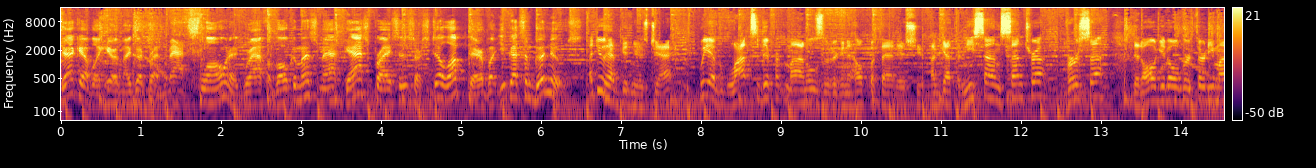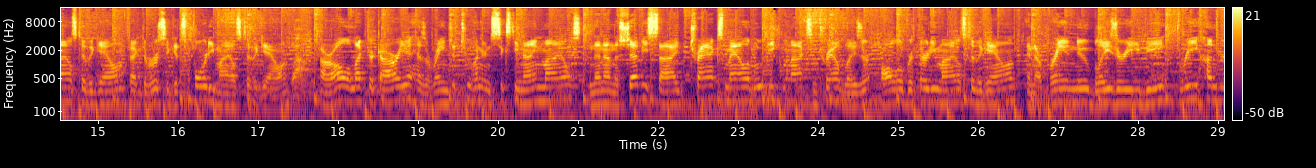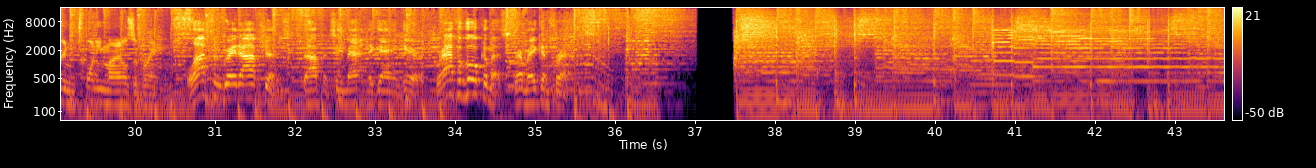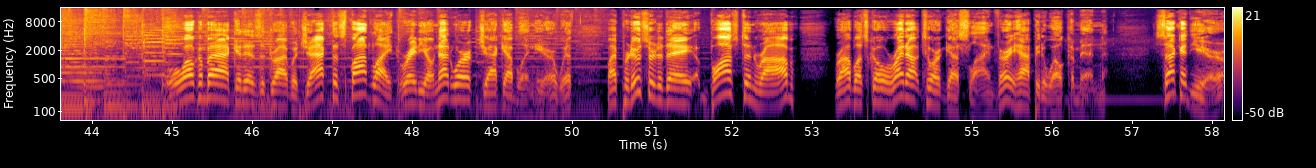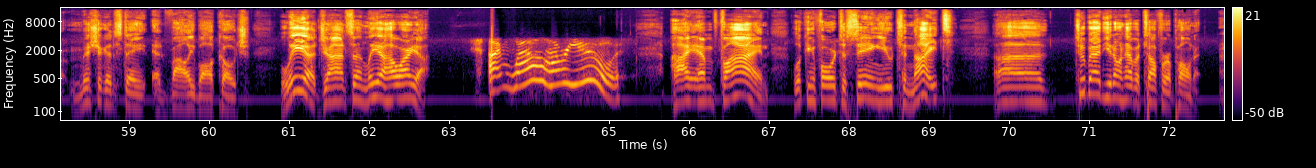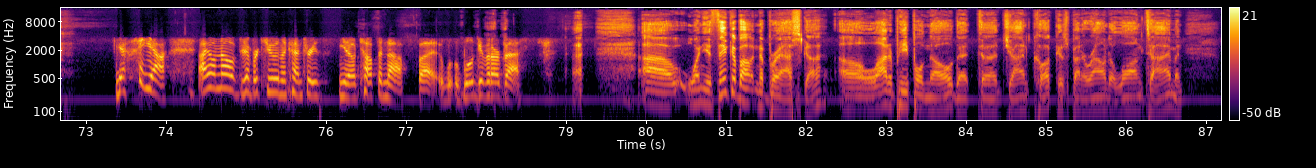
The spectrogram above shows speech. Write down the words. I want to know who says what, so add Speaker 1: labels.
Speaker 1: Jack Ebling here with my good friend Matt Sloan at Graff of Okemos. Matt, gas prices are still up there, but you've got some good news.
Speaker 2: I do have good news, Jack. We have lots of different models that are going to help with that issue. I've got the Nissan Sentra, Versa, that all get over 30 miles to the gallon. In fact, the Versa gets 40 miles to the gallon.
Speaker 1: Wow.
Speaker 2: Our all electric Ariya has a range of 269 miles. And then on the Chevy side, Trax, Malibu, Equinox, and Trailblazer all over 30 miles to the gallon. And our brand new Blazer EV, 320 miles of range.
Speaker 1: Lots of great options. Stop and see Matt and the gang here. Graff of Okemos, they're making friends. Welcome back. It is the Drive with Jack, the Spotlight Radio Network. Jack Ebling here with my producer today, Boston Rob. Rob, let's go right out to our guest line. Very happy to welcome in second year Michigan State at volleyball coach Leah Johnson. Leah, how are you?
Speaker 3: I'm well. How are you?
Speaker 1: I am fine. Looking forward to seeing you tonight. Uh, too bad you don't have a tougher opponent.
Speaker 3: Yeah, yeah. I don't know if number two in the country is, you know, tough enough, but we'll give it our best.
Speaker 1: Uh, when you think about Nebraska, a lot of people know that uh, John Cook has been around a long time. And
